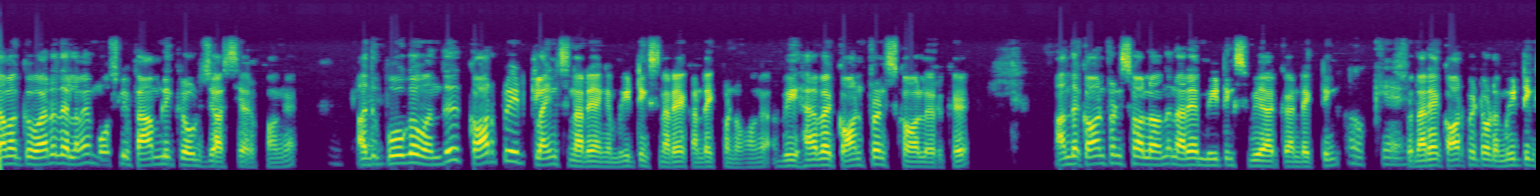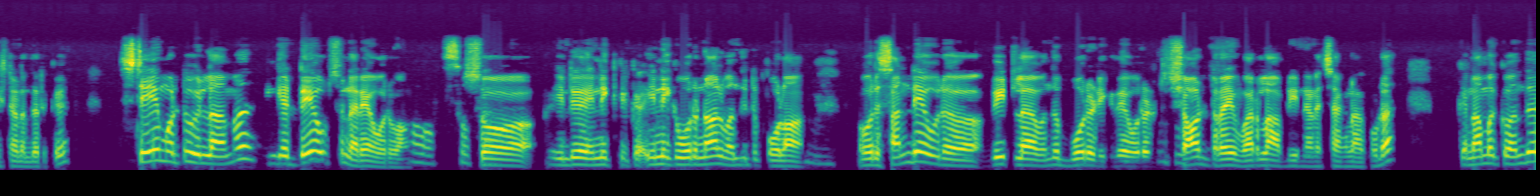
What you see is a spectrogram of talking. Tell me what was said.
நமக்கு வரது எல்லாமே மோஸ்ட்லி ஃபேமிலி க்ரௌட் ஜாஸ்தியா இருப்பாங்க. அது போக வந்து கார்ப்பரேட் கிளைண்ட்ஸ் நிறைய அங்க மீட்டிங்ஸ் நிறைய கண்டக்ட் பண்ணுவாங்க. We have a conference call இருக்கு. அந்த கான்ஃபரன்ஸ் கால்ல வந்து நிறைய meetings we are conducting so நிறைய கார்பரேட்டோட மீட்டிங்ஸ் நடந்திருக்கு. ஸ்டே மட்டும் இல்லாம இங்க டே அவுட்ஸும் நிறைய வருவாங்க. ஸோ இது இன்னைக்கு இன்னைக்கு ஒரு நாள் வந்துட்டு போலாம். ம். ஒரு சண்டே ஒரு வீட்ல வந்து போர் அடிக்குது. ஒரு. ஷார்ட் டிரைவ் வரலாம் அப்படின்னு நினைச்சாங்கன்னா கூட நமக்கு வந்து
